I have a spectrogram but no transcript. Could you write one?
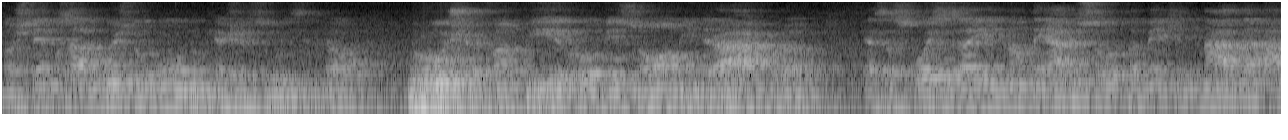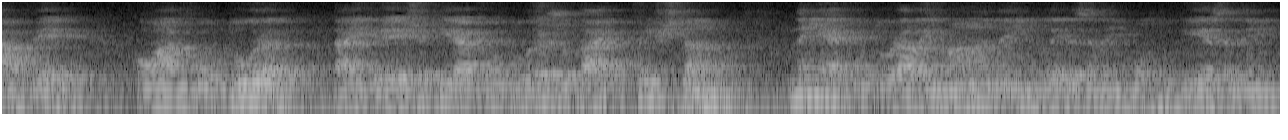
Nós temos a luz do mundo, que é Jesus. Então, bruxa, vampiro, lobisomem, Drácula, essas coisas aí não tem absolutamente nada a ver com a cultura da igreja, que é a cultura judaico-cristã. Nem é cultura alemã, nem inglesa, nem portuguesa, nem,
